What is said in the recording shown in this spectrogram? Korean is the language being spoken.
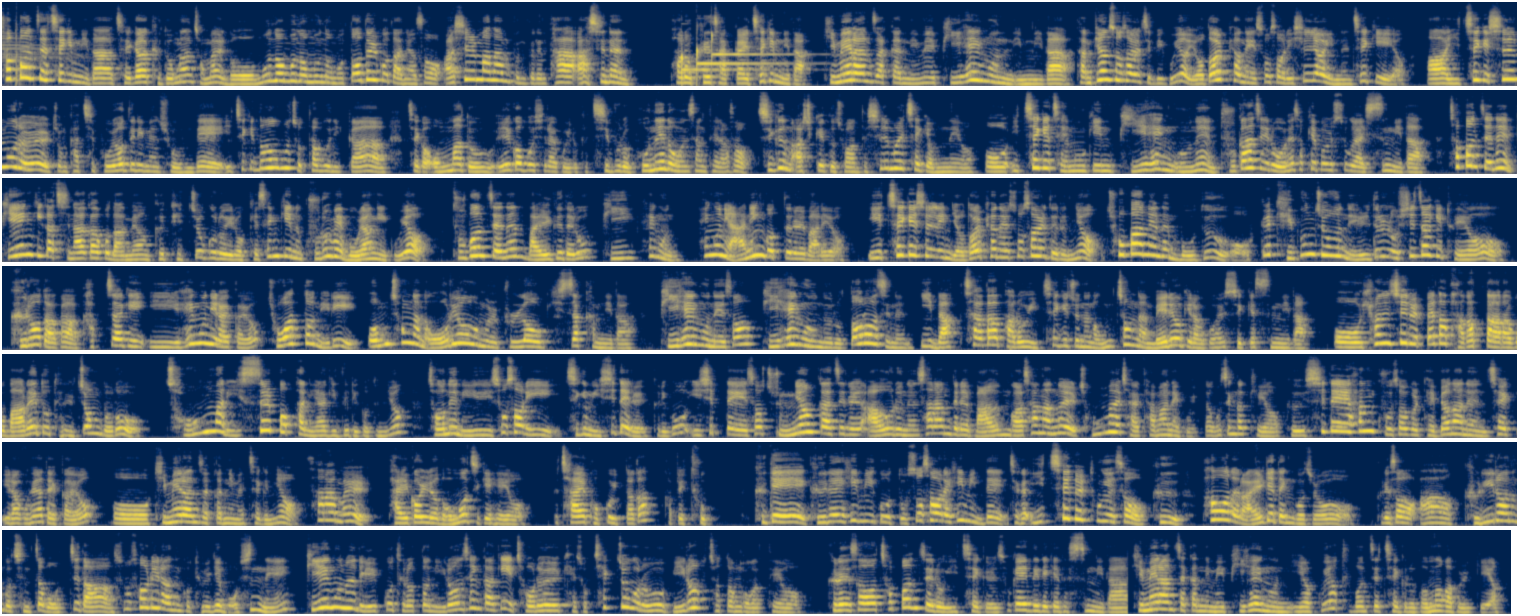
첫 번째 책입니다. 제가 그동안 정말 너무너무너무너무 떠들고 다녀서 아실만한 분들은 다 아시는 바로 그 작가의 책입니다. 김혜란 작가님의 비행운입니다. 단편 소설집이고요. 8편의 소설이 실려 있는 책이에요. 아, 이 책의 실물을 좀 같이 보여드리면 좋은데, 이 책이 너무 좋다 보니까 제가 엄마도 읽어보시라고 이렇게 집으로 보내놓은 상태라서 지금 아쉽게도 저한테 실물책이 없네요. 어, 이 책의 제목인 비행운은 두 가지로 해석해 볼 수가 있습니다. 첫 번째는 비행기가 지나가고 나면 그 뒤쪽으로 이렇게 생기는 구름의 모양이고요. 두 번째는 말 그대로 비행운, 행운이 아닌 것들을 말해요. 이 책에 실린 8편의 소설들은요, 초반에는 모두 어, 꽤 기분 좋은 일들로 시작이 돼요. 그러다가 갑자기 이 행운이랄까요? 좋았던 일이 엄청난 어려움을 불러오기 시작합니다. 비행운에서 비행운으로 떨어지는 이 낙차가 바로 이 책이 주는 엄청난 매력이라고 할 수 있겠습니다. 어, 현실을 빼다 박았다라고 말해도 될 정도로 정말 있을 법한 이야기들이거든요. 저는 이 소설이 지금 이 시대를 그리고 20대에서 중년까지를 아우르는 사람들의 마음과 상황을 정말 잘 담아내고 있다고 생각해요. 그 시대의 한 구석을 대변하는 책이라고 해야 될까요? 어, 김혜란 작가님의 책은요. 사람을 발 걸려 넘어지게 해요. 잘 걷고 있다가 갑자기 툭 그게 글의 힘이고 또 소설의 힘인데 제가 이 책을 통해서 그 파워를 알게 된 거죠. 그래서 아 글이라는 거 진짜 멋지다. 소설이라는 거 되게 멋있네. 비행운을 읽고 들었던 이런 생각이 저를 계속 책 쪽으로 밀어붙였던 것 같아요. 그래서 첫 번째로 이 책을 소개해드리게 됐습니다. 김혜란 작가님의 비행운이었고요. 두 번째 책으로 넘어가 볼게요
